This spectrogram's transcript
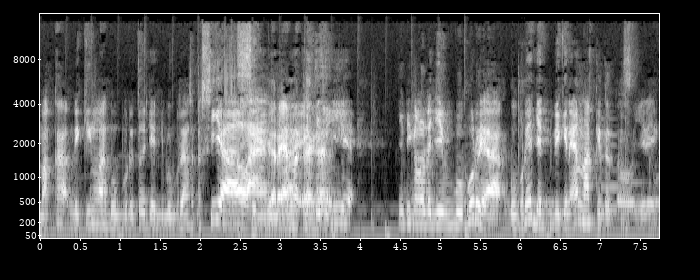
maka bikinlah bubur itu jadi bubur yang spesial Asik, biar enak ya kan? iya. Jadi kalau udah jadi bubur ya buburnya jadi bikin enak gitu tuh. Jadi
